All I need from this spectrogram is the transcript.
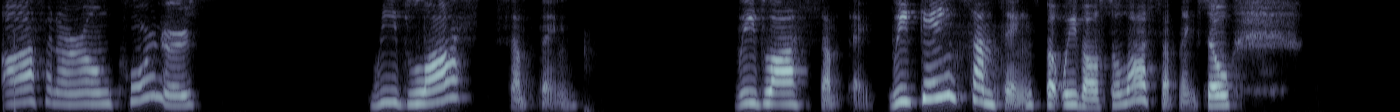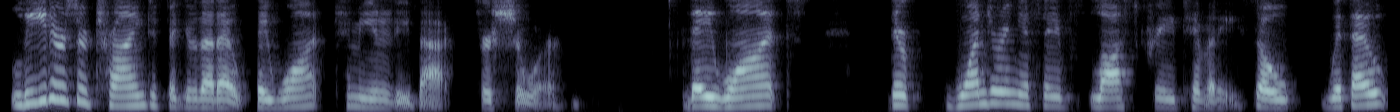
off in our own corners, we've lost something. We've lost something. We've gained some things, but we've also lost something. So leaders are trying to figure that out. They want community back for sure. They want, they're wondering if they've lost creativity. So without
